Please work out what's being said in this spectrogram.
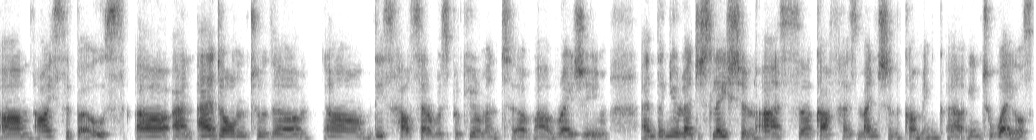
um, I suppose, uh, and add on to the um, this health service procurement regime and the new legislation, as uh, Kath has mentioned, coming into Wales.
